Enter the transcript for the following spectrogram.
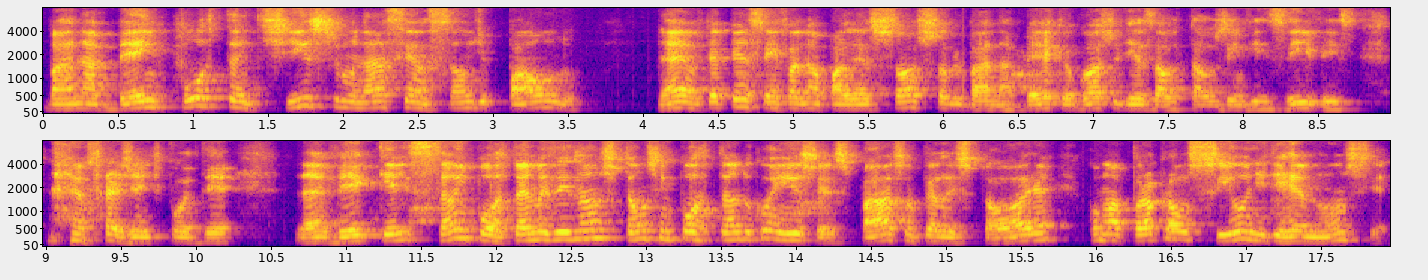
Barnabé é importantíssimo na ascensão de Paulo. Né? Eu até pensei em fazer uma palestra só sobre Barnabé, que eu gosto de exaltar os invisíveis, né? para a gente poder né, ver que eles são importantes, mas eles não estão se importando com isso. Eles passam pela história, como a própria Alcione de Renúncia.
